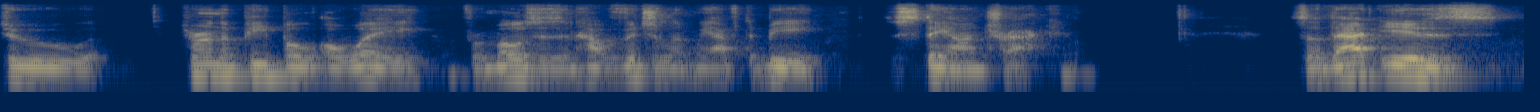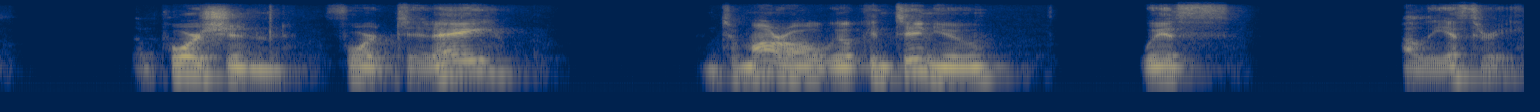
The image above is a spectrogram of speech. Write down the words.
to turn the people away from Moses and how vigilant we have to be to stay on track. So that is the portion for today. And tomorrow we'll continue with Aliyah 3.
